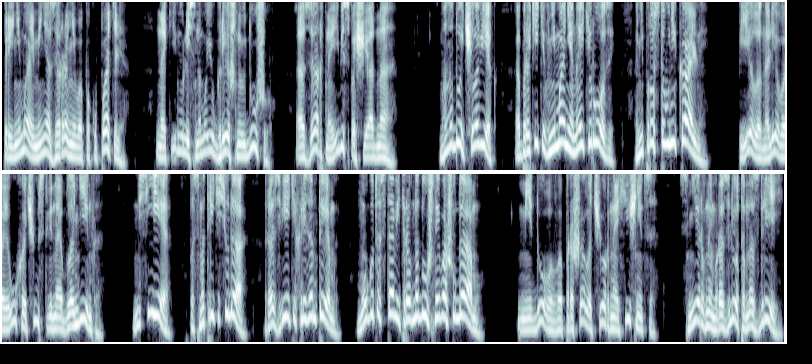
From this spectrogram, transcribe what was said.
принимая меня за раннего покупателя, накинулись на мою грешную душу, азартно и беспощадно. «Молодой человек, обратите внимание на эти розы, они просто уникальны!» Пела на левое ухо чувственная блондинка. «Мсье, посмотрите сюда, разве эти хризантемы могут оставить равнодушной вашу даму?» Медово вопрошала черная хищница с нервным разлетом ноздрей.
